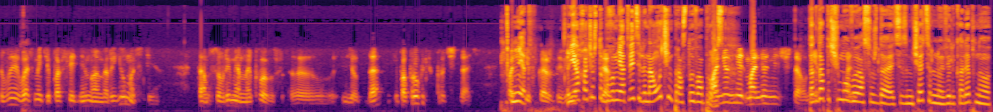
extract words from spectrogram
Вы возьмите последний номер «Юности», там современный проза э, идет, да, и попробуйте прочитать. Почти Нет, в каждой я хочу, чтобы вы мне ответили на очень простой вопрос. Маню не, Маню не читал. Тогда нет, почему Маню. вы осуждаете замечательную, великолепную,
